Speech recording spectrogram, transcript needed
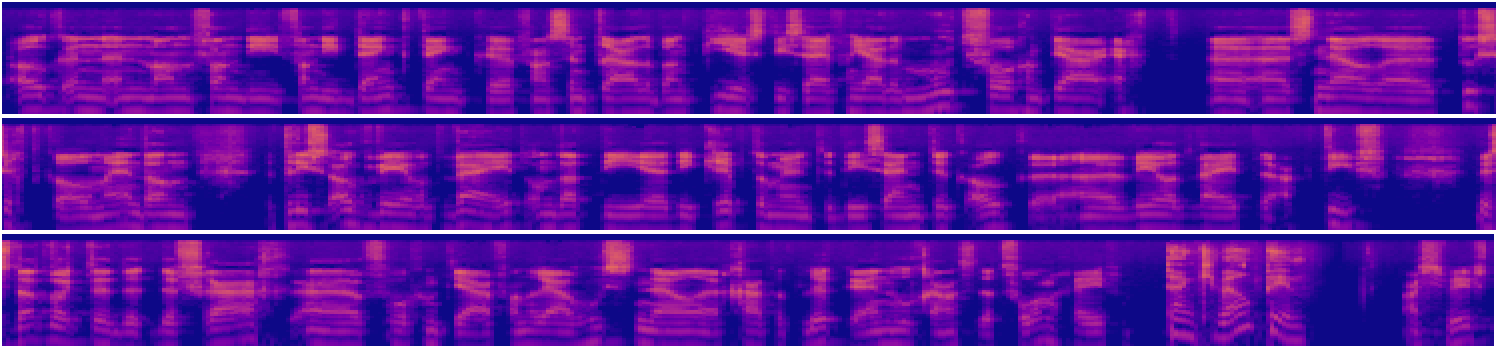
ook een, een man van die, van die denktank uh, van centrale bankiers, die zei van ja, er moet volgend jaar echt uh, uh, snel toezicht komen. En dan het liefst ook wereldwijd, omdat die, die cryptomunten, die zijn natuurlijk ook wereldwijd actief. Dus dat wordt de, de, de vraag volgend jaar van ja, hoe snel gaat dat lukken en hoe gaan ze dat vormgeven? Dankjewel, Pim. Alsjeblieft.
